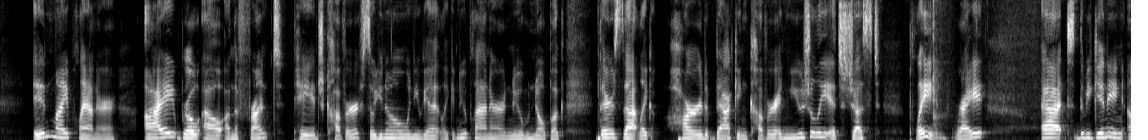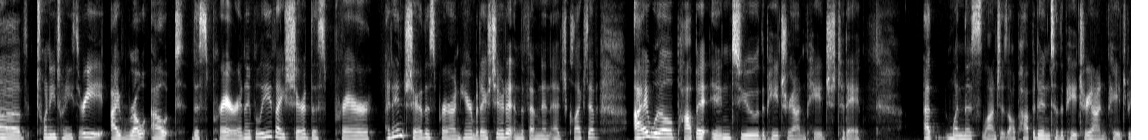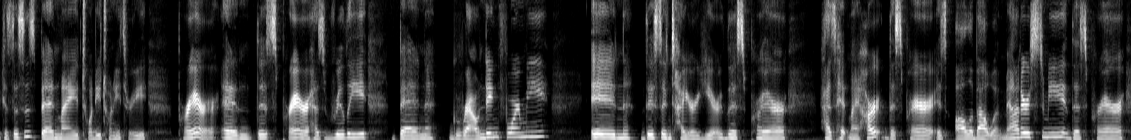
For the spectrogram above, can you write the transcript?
in my planner, I wrote out on the front page cover. So, you know, when you get like a new planner, a new notebook, there's that like hard backing cover, and usually it's just plain, right? At the beginning of 2023, I wrote out this prayer, and I believe I shared this prayer. I didn't share this prayer on here, but I shared it in the Feminine Edge Collective. I will pop it into the Patreon page today at when this launches. I'll pop it into the Patreon page because this has been my 2023 prayer and this prayer has really been grounding for me in this entire year. This prayer has hit my heart. This prayer is all about what matters to me. This prayer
